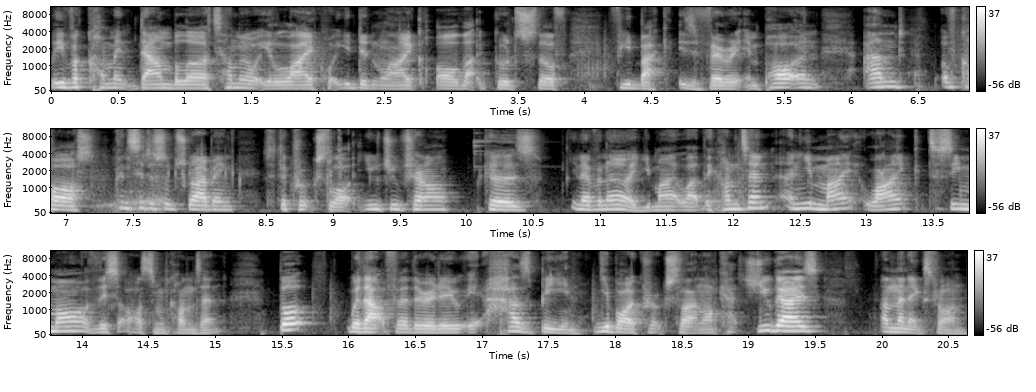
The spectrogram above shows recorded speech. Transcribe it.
leave a comment down below, tell me what you like, what you didn't like, all that good stuff. Feedback is very important, and of course, consider subscribing to the Crookesalot YouTube channel, because you never know, you might like the content, and you might like to see more of this awesome content. But without further ado, it has been your boy Crookesalot, and I'll catch you guys on the next one.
